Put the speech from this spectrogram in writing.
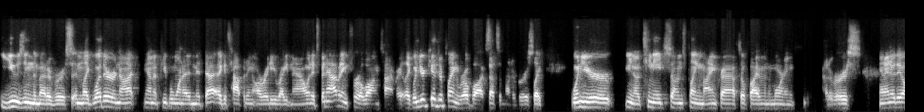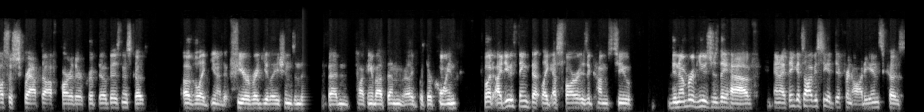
using the metaverse. And like whether or not you know people want to admit that like it's happening already right now and it's been happening for a long time right? Like when your kids are playing roblox that's a metaverse. Like when your you know teenage son's playing minecraft till five in the morning metaverse. And i know they also scrapped off part of their crypto business because of like you know the fear of regulations and the fed and talking about them like with their coin. But i do think that like as far as it comes to the number of users they have and i think it's obviously a different audience because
